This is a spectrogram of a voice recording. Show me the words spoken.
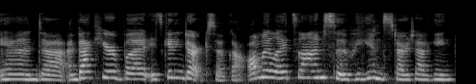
And uh, I'm back here but it's getting dark so I've got all my lights on so we can start talking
